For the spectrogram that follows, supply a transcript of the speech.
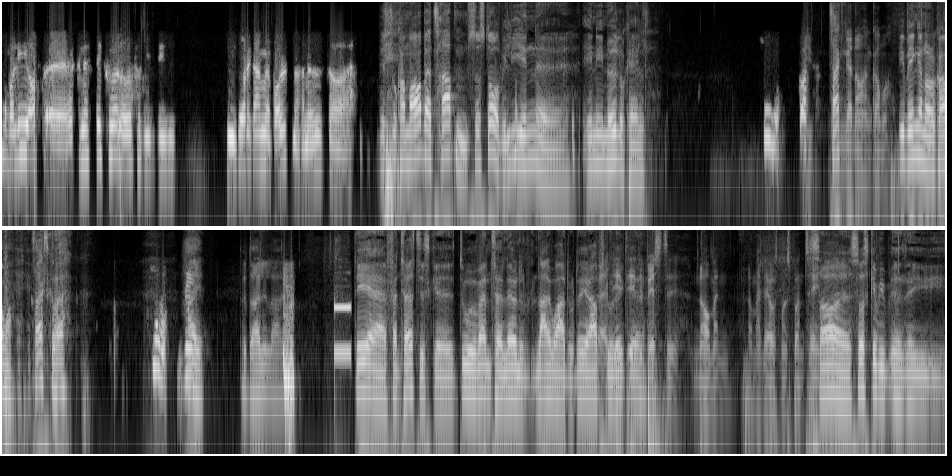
Jeg var lige op. Uh, jeg kan næsten ikke høre noget, fordi vi, vi er godt i gang med bolden hernede. Så... Hvis du kommer op ad trappen, så står vi lige inde, uh, inde i mødelokalet. Super, godt. Vi tak. vinker, når han kommer. Vi vinker, når du kommer. tak skal du have. Super. Hej. Det er dejligt live. Det er fantastisk. Du er vant til at lave lidt live radio. Det er absolut ja, det, ikke... Det er det bedste, når man, når man laver sådan noget spontant. Så, øh, så skal vi øh, i,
